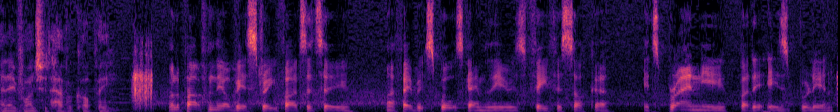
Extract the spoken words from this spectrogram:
and everyone should have a copy. Well, apart from the obvious Street Fighter 2, my favourite sports game of the year is FIFA Soccer. It's brand new, but it is brilliant.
